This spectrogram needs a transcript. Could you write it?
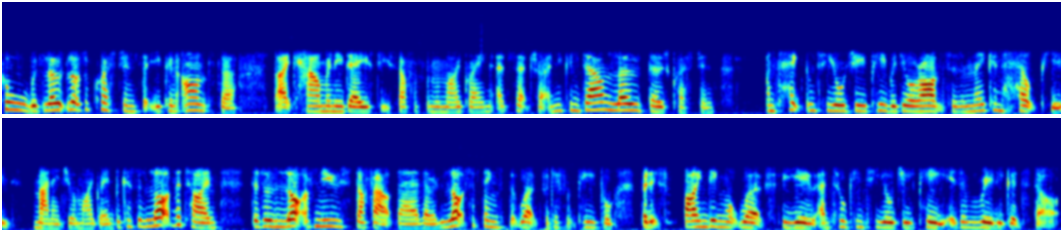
tool with lo- lots of questions that you can answer, like how many days do you suffer from a migraine, etc. And you can download those questions and take them to your GP with your answers, and they can help you manage your migraine because a lot of the time there's a lot of new stuff out there. There are lots of things that work for different people, but it's finding what works for you and talking to your GP is a really good start.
